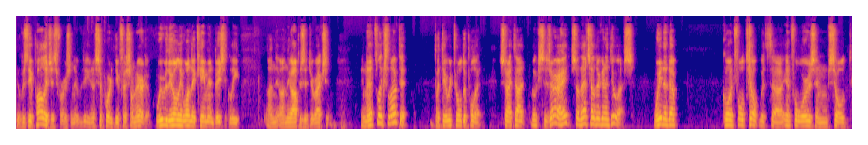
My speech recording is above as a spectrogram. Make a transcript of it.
it was the apologist version It you know supported the official narrative. We were the only one that came in basically on the on the opposite direction, and Netflix loved it, but they were told to pull it. So I thought, Luke says, all right, so that's how they're going to do us. We ended up going full tilt with uh, Infowars and sold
